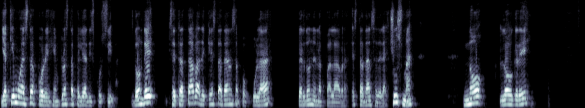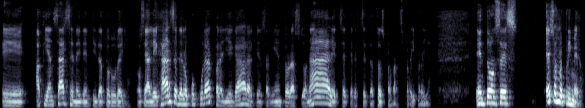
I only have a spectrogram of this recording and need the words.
Y aquí muestra, por ejemplo, esta pelea discursiva, donde se trataba de que esta danza popular, perdonen la palabra, esta danza de la chusma, no logre eh, afianzarse en la identidad torureña, o sea, alejarse de lo popular para llegar al pensamiento racional, etcétera, etcétera. Entonces, para, para ahí, para allá. Entonces, eso es lo primero.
